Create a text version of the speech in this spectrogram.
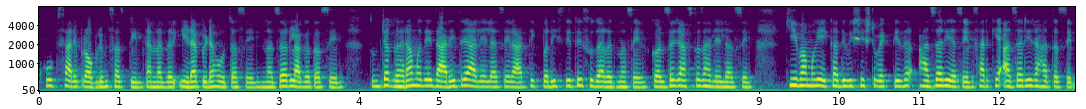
खूप सारे प्रॉब्लेम्स असतील त्यांना जर इडापिडा होत असेल नजर लागत असेल तुमच्या घरामध्ये दारिद्र्य आलेलं असेल आर्थिक परिस्थिती सुधारत नसेल कर्ज जास्त झालेलं असेल किंवा मग एखादी विशिष्ट व्यक्ती जर आजारी असेल सारखी आजारी राहत असेल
